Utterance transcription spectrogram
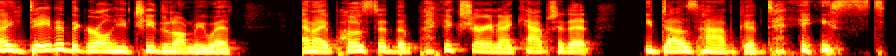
I dated the girl he cheated on me with, and I posted the picture and I captioned it. He does have good taste.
